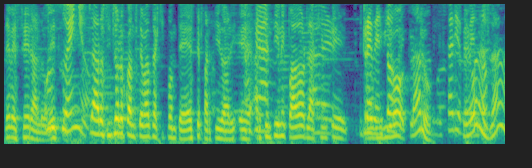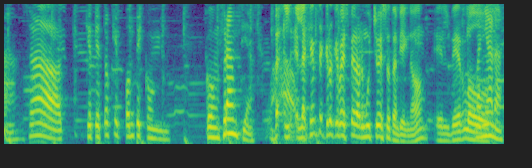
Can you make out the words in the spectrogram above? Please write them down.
debe ser a lo Un sueño. Claro, si solo cuando te vas de aquí ponte a este partido, ar- eh. Argentina-Ecuador, la A gente Reventó. vivió, claro, El estadio peor reventó. allá, o sea, que te toque ponte con, con Francia La, la gente creo que va a esperar mucho eso también, ¿no? El ver los... mañana.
